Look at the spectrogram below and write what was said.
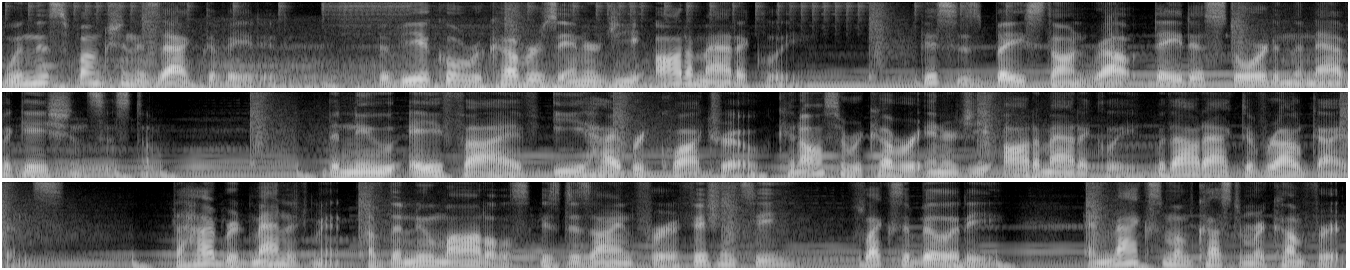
When this function is activated, the vehicle recovers energy automatically. This is based on route data stored in the navigation system. The new A5 e-Hybrid Quattro can also recover energy automatically without active route guidance. The hybrid management of the new models is designed for efficiency, flexibility, and maximum customer comfort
